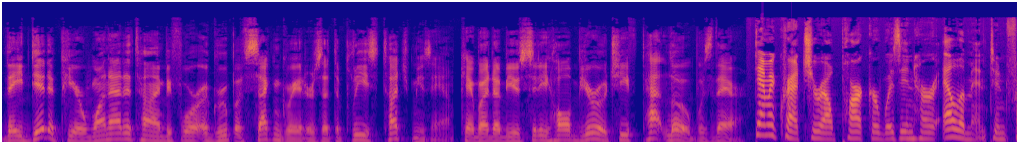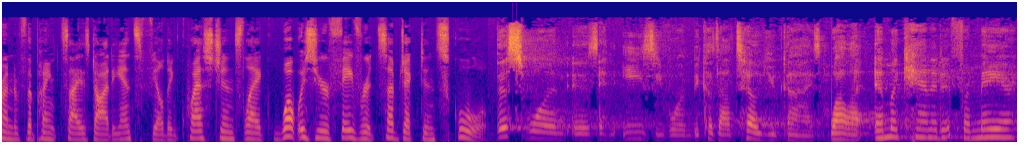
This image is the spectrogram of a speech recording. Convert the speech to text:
they did appear one at a time before a group of second graders at the Please Touch Museum. KYW City Hall Bureau Chief Pat Loeb was there. Democrat Cherelle Parker was in her element in front of the pint sized audience, fielding questions like, What was your favorite subject in school? This one is an easy one because I'll tell you guys, while I am a candidate for mayor,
